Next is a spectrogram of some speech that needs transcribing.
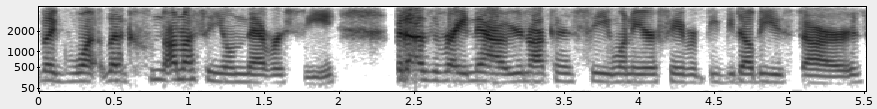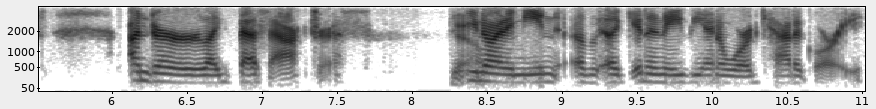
like what like I'm not saying you'll never see, but as of right now, you're not going to see one of your favorite BBW stars under like best actress. Yeah. You know what I mean? Like in an AVN award category,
